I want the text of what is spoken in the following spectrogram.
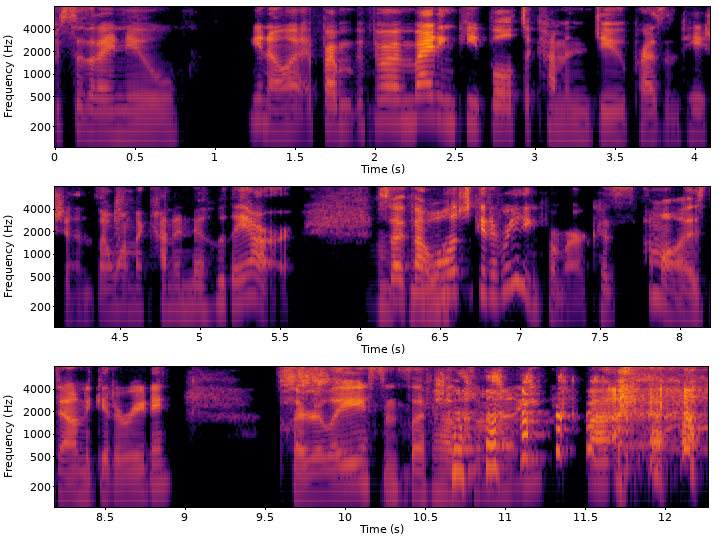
so that i knew you know if i'm if i'm inviting people to come and do presentations i want to kind of know who they are so mm-hmm. i thought well mm-hmm. i'll just get a reading from her because i'm always down to get a reading clearly, since I've had so many. Uh,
